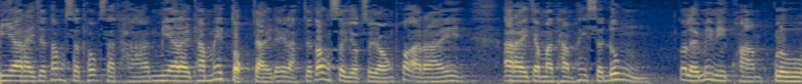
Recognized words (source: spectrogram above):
มีอะไรจะต้องสะทกสะท้าน มีอะไรทำให้ตกใจได้ละ่ะ จะต้องสยดสยองเพราะอะไร อะไรจะมาทำให้สะดุ้ง ก็เลยไม่มีความกลัว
